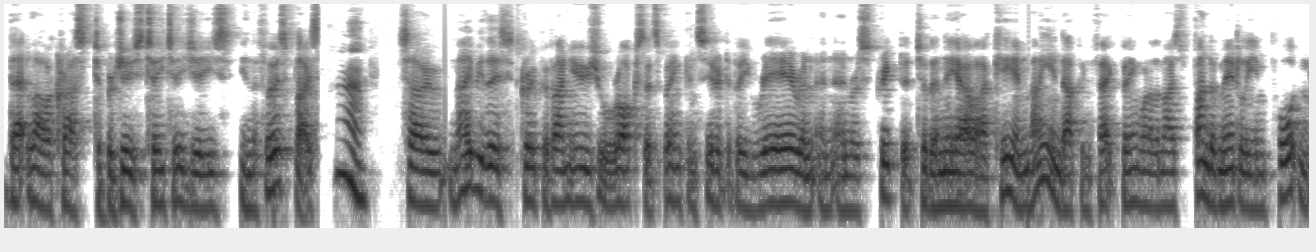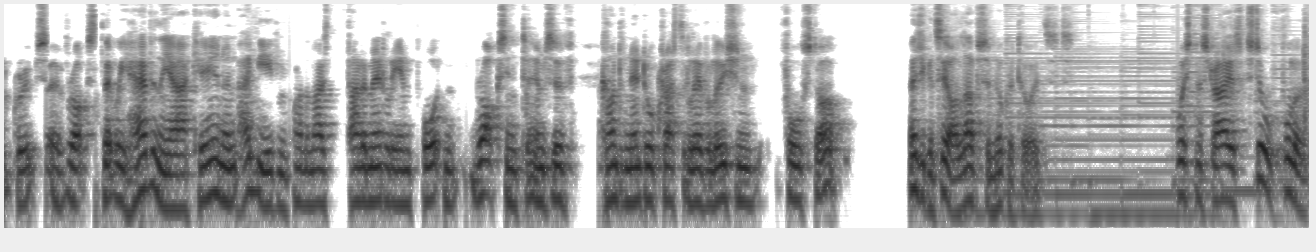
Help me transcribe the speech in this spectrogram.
that lower crust to produce TTGs in the first place. Hmm. So maybe this group of unusual rocks that's been considered to be rare and, and, and restricted to the Neo-Archean may end up, in fact, being one of the most fundamentally important groups of rocks that we have in the Archean and maybe even one of the most fundamentally important rocks in terms of continental crustal evolution, full stop. As you can see, I love sanukitoids. Western Australia is still full of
